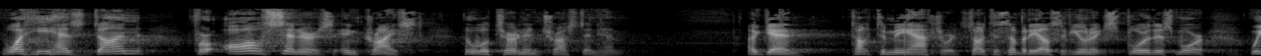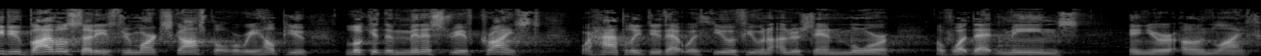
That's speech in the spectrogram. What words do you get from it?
what he has done for all sinners in Christ who will turn and trust in him. Again, talk to me afterwards. Talk to somebody else if you want to explore this more. We do Bible studies through Mark's Gospel where we help you look at the ministry of Christ. We'll happily do that with you if you want to understand more of what that means in your own life.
